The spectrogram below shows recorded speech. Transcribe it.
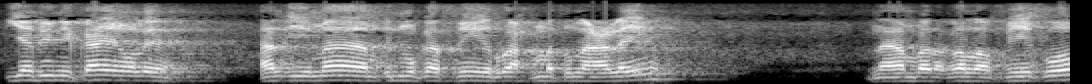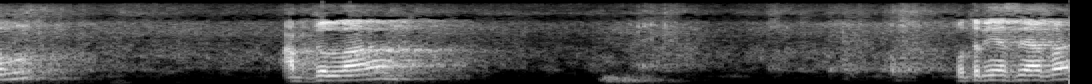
yang dinikahi oleh Al-Imam Ibnu Katsir rahimatullah alaih? Nah, barakallahu fikum. Abdullah Putrinya siapa?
